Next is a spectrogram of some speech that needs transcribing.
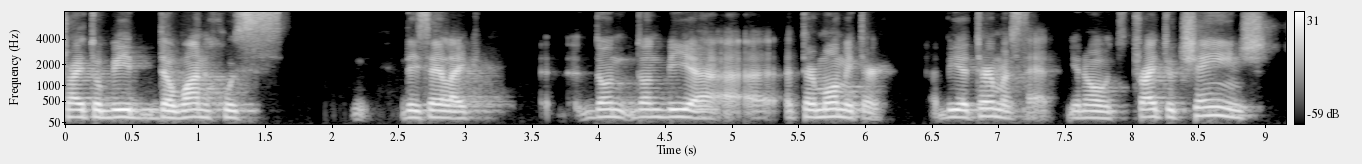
try to be the one who's they say like don't don't be a, a, thermometer be a thermostat you know try to change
